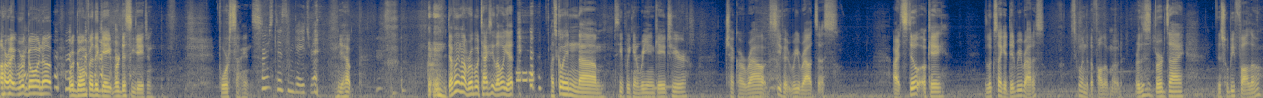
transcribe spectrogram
All right, we're going up. We're going for the gate. We're disengaging. For science. First disengagement. Yep. Definitely not robo taxi level yet. Let's go ahead and um, see if we can re-engage here. Check our route. See if it reroutes us. All right, still okay. It looks like it did reroute us. Let's go into the follow mode. Or this is bird's eye. This will be follow.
